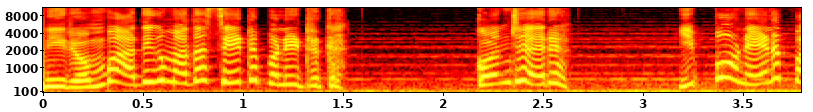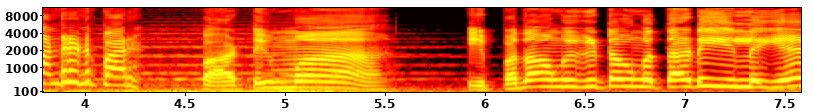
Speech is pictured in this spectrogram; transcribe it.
நீ ரொம்ப அதிகமா தான் சேட்டை பண்ணிட்டு இருக்க. கொஞ்சம் இரு. இப்போ நான் என்ன பண்றேன்னு பாரு. பாட்டிம்மா இப்பதான் உங்ககிட்ட உங்க தடி இல்லையே?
